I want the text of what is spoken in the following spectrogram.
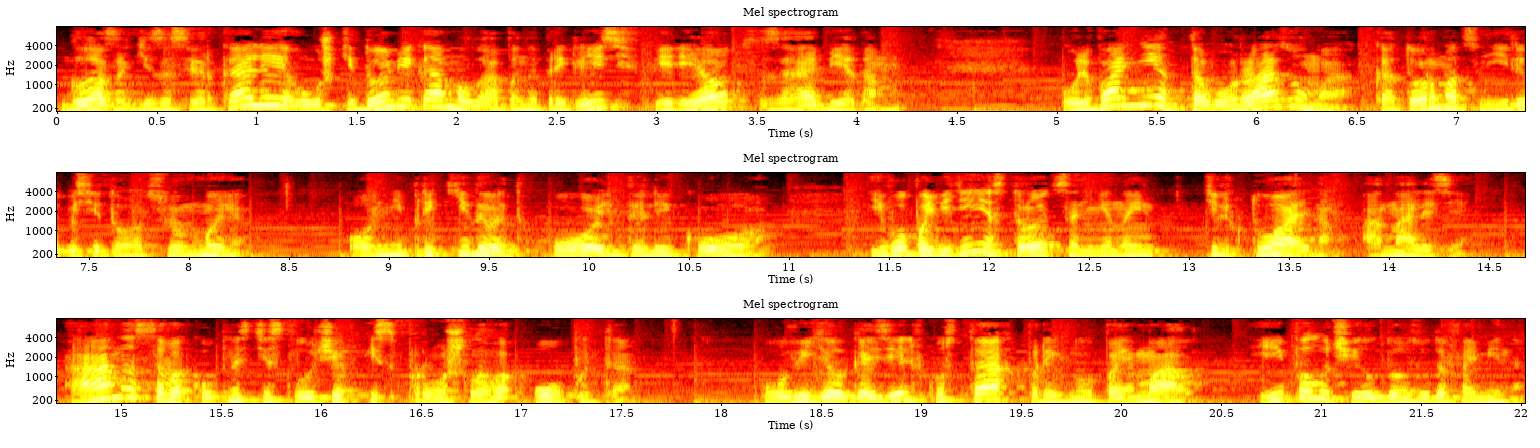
Глазоньки засверкали, ушки домиком, лапы напряглись вперед за обедом. У льва нет того разума, которым оценили бы ситуацию мы. Он не прикидывает «ой, далеко». Его поведение строится не на интеллектуальном анализе, а на совокупности случаев из прошлого опыта. Увидел газель в кустах, прыгнул, поймал и получил дозу дофамина.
